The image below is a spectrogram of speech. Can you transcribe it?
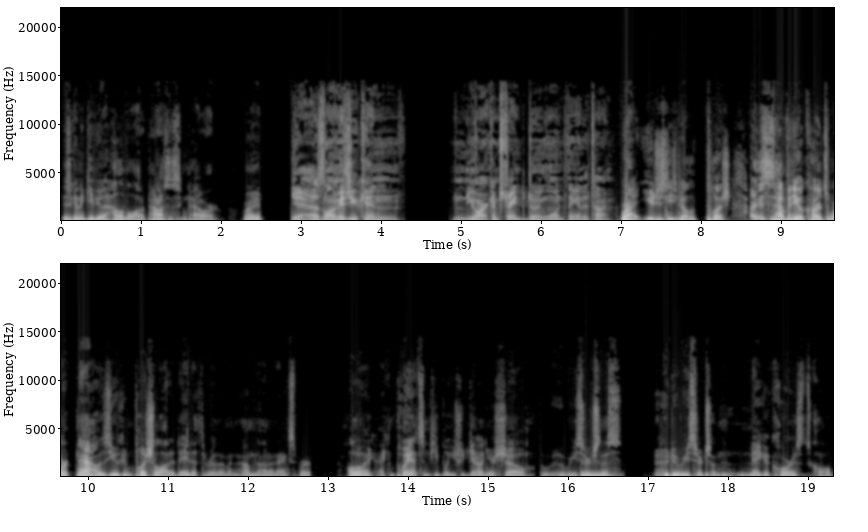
is going to give you a hell of a lot of processing power, right? Yeah, as long as you can, you aren't constrained to doing one thing at a time. Right. You just need to be able to push. I mean, this is how video cards work now: is you can push a lot of data through them. And I'm not an expert, although I, I can point out some people you should get on your show who, who research this, who do research on megacore, as it's called.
